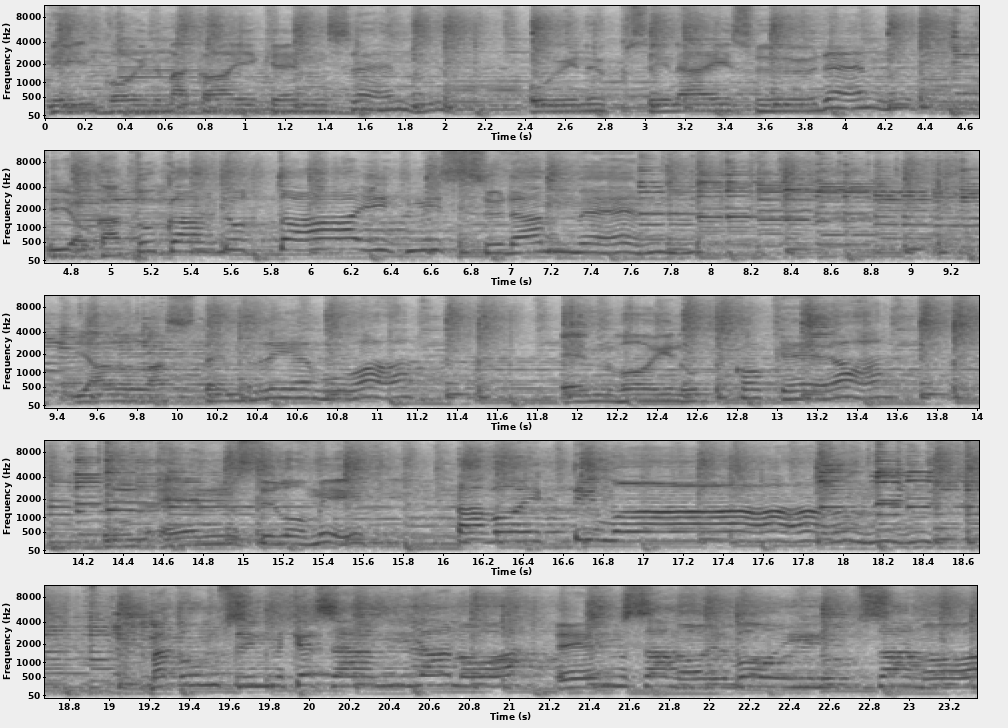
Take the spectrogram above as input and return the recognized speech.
Niin koin mä kaiken sen kuin yksinäisyyden, joka tukahduttaa ihmissydämen ja lasten riemua en voinut kokea, kun ensilumi tavoitti maan. Mä tunsin kesän janoa, en sanoin voinut sanoa,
